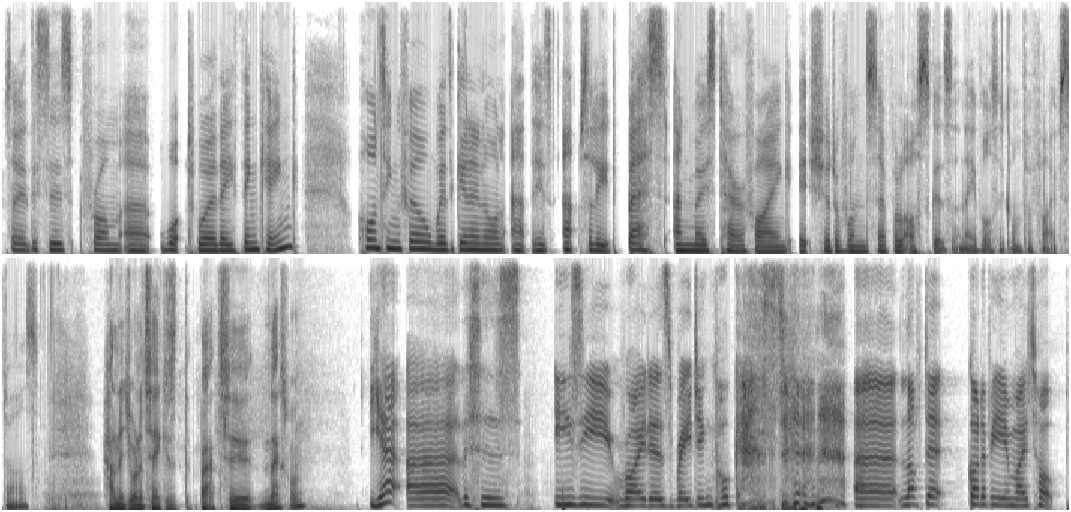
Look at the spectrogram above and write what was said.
So this is from uh, What Were They Thinking? Haunting film with Gyllenhaal at his absolute best and most terrifying. It should have won several Oscars, and they've also gone for five stars. Hannah, do you want to take us back to the next one? Yeah, uh, this is Easy Riders Raging Podcast. uh, loved it. Got to be in my top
